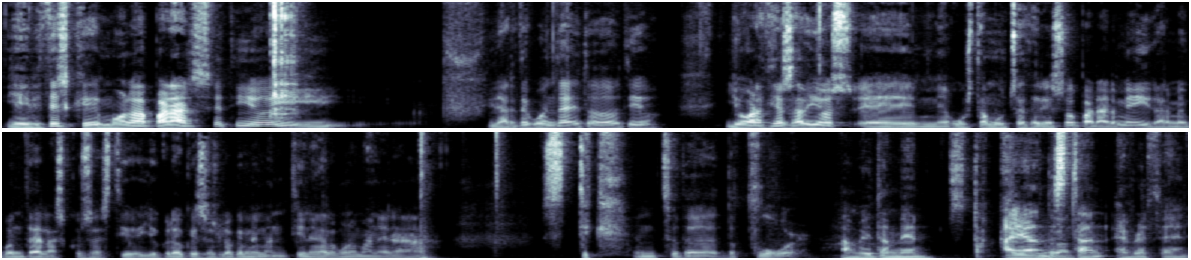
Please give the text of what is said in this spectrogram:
Y hay veces que mola pararse, tío, y, y darte cuenta de todo, tío. Yo, gracias a Dios, eh, me gusta mucho hacer eso, pararme y darme cuenta de las cosas, tío. Y yo creo que eso es lo que me mantiene de alguna manera stick into the, the floor. A mí también. Stuck. I understand everything.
